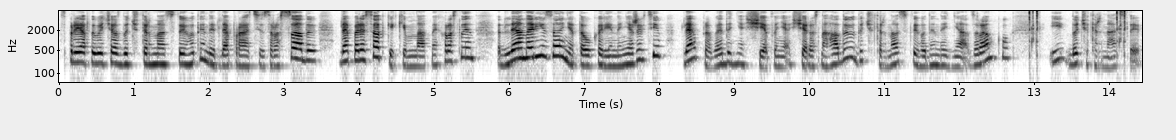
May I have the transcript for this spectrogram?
Сприятливий час до 14 години для праці з розсадою, для пересадки кімнатних рослин, для нарізання та укорінення живців, для проведення щеплення. Ще раз нагадую, до 14 години дня зранку і до 14.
